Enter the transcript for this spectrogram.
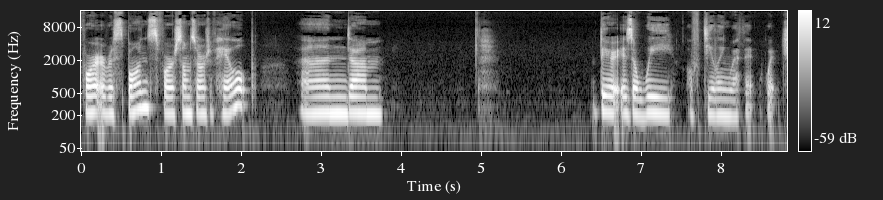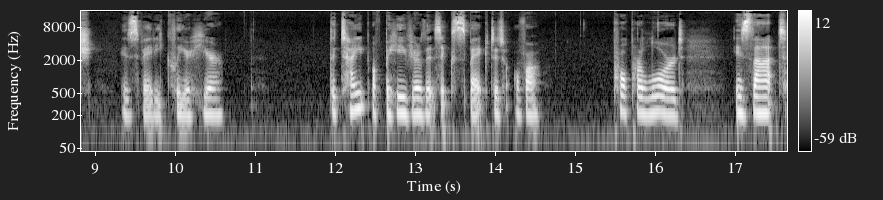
for a response, for some sort of help. And um, there is a way of dealing with it which is very clear here. The type of behaviour that's expected of a proper Lord is that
